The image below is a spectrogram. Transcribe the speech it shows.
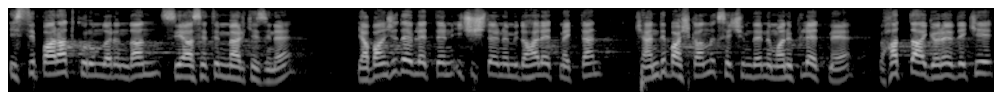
İstihbarat kurumlarından siyasetin merkezine, yabancı devletlerin iç işlerine müdahale etmekten kendi başkanlık seçimlerini manipüle etmeye ve hatta görevdeki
